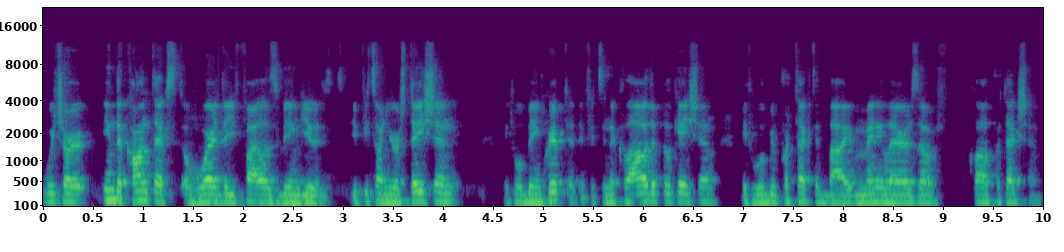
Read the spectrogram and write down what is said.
which are in the context of where the file is being used. If it's on your station, it will be encrypted. If it's in the cloud application, it will be protected by many layers of cloud protection.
